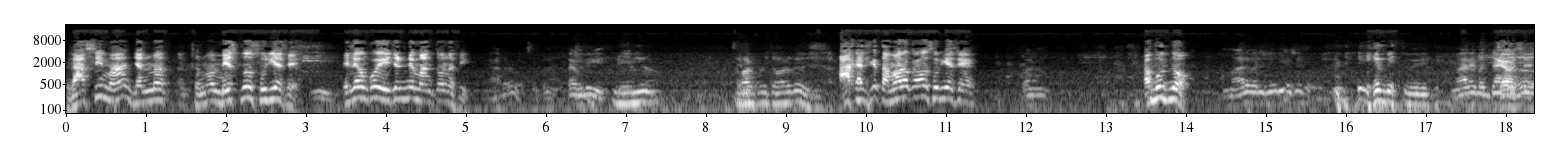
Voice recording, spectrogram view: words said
રાશિમાં જન્મ અક્ષરમાં મેષનો સૂર્ય છે. એટલે હું કોઈ એજન્ટને માનતો નથી. હા બરોબર છે પણ અત્યાર સુધી નિયમનો તમારું તમારું કયું છે આ કહે છે કે તમારો કયો સૂર્ય છે અબુદ નો મારે એવી રીતે. મારે બધા ગ્રહો છે?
